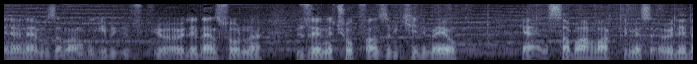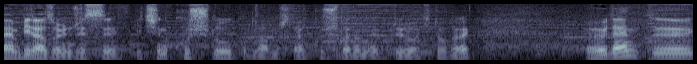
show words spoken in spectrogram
en önemli zaman bu gibi gözüküyor. Öğleden sonra üzerine çok fazla bir kelime yok. Yani sabah vakti mesela öğleden biraz öncesi için kuşluğu kullanmışlar. Kuşların öttüğü vakit olarak. Öğlen e,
